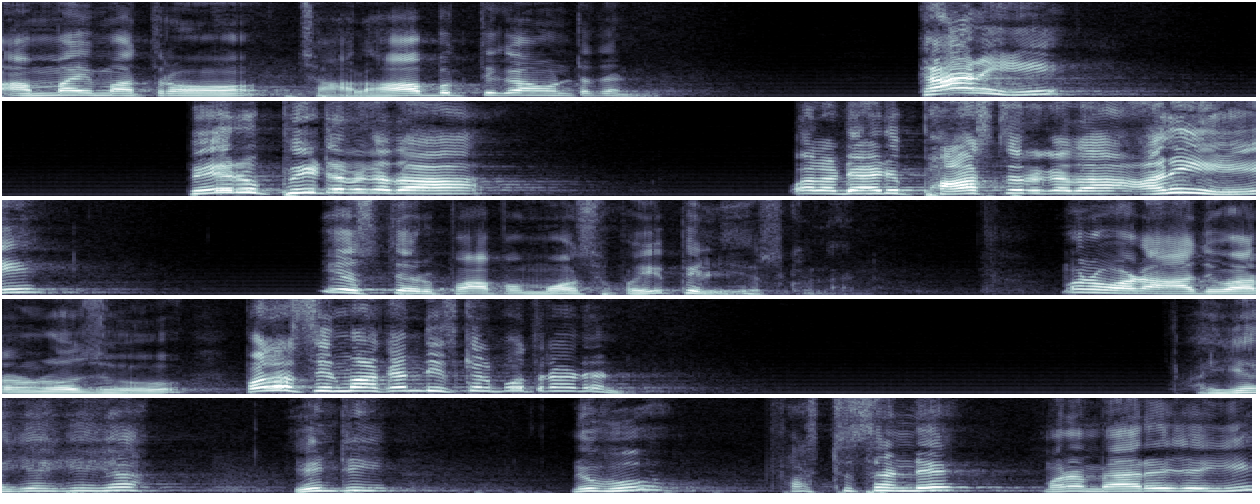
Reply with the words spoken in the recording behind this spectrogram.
అమ్మాయి మాత్రం చాలా భక్తిగా ఉంటుందండి. కానీ పేరు పీటర్ కదా వాళ్ళ డాడీ పాస్టర్ కదా అని వేస్తారు పాపం మోసపోయి పెళ్ళి చేసుకున్నాను మనం వాడు ఆదివారం రోజు పద సినిమాకని తీసుకెళ్ళిపోతున్నాడండి. అయ్యా అయ్యా అయ్యా ఏంటి? నువ్వు ఫస్ట్ సండే మన మ్యారేజ్ అయ్యి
